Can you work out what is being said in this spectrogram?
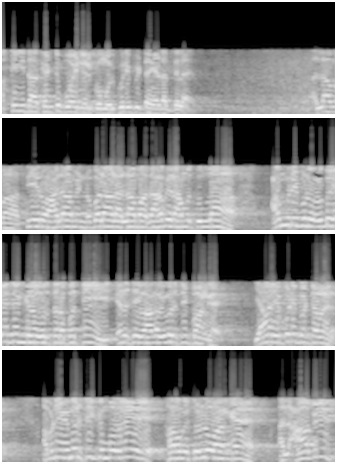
அக்கீதா கெட்டு போய் நிற்கும் ஒரு குறிப்பிட்ட இடத்துல. அல்லாமா சீரு அலாமின் நுபலால் அல்லாமா தாபி ரஹமத்துல்லா அம்ரிபுன் உபயதுங்கிற ஒருத்தரை பத்தி என்ன செய்வாங்க? விமர்சிப்பாங்க. யார் எப்படிப்பட்டவர்? அப்படி விமர்சிக்கும் போது அவங்க சொல்லுவாங்க அல் ஆபித்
